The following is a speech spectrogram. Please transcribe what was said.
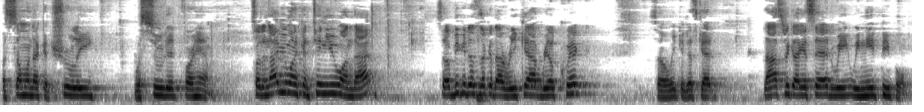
but someone that could truly was suited for him. So tonight we want to continue on that. So if we could just look at that recap real quick. So we could just get, last week, like I said, we, we need people.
